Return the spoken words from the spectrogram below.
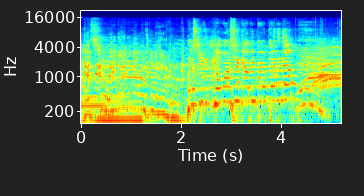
Let's see. You never know what's gonna happen. Let's do. Y'all want to sing happy birthday to them? Yeah.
